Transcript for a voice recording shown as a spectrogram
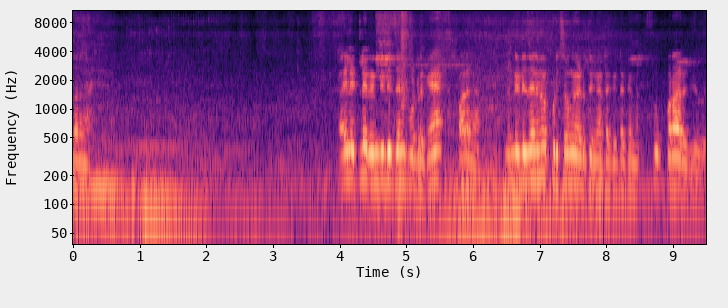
பாருங்கள் பாருங்க ரெண்டு டிசைன் போட்டிருக்கேன். பாருங்கள் ரெண்டு டிசைனுமே பிடிச்சவங்க எடுத்துங்க. டக்கு டக்குன்னு. சூப்பராக இருக்குது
